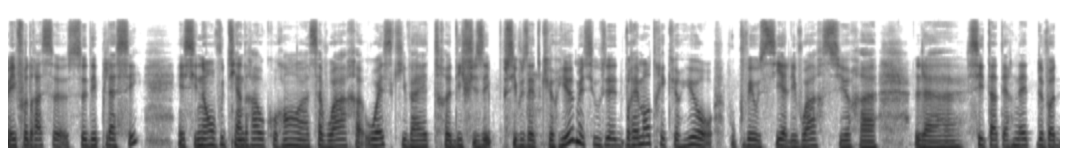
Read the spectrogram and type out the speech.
mais il faudra se, déplacer. Et sinon, on vous tiendra au courant à savoir où est-ce qu'il va être diffusé, si vous êtes curieux. Mais si vous êtes vraiment très curieux, vous pouvez aussi aller voir sur euh, le site internet de votre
